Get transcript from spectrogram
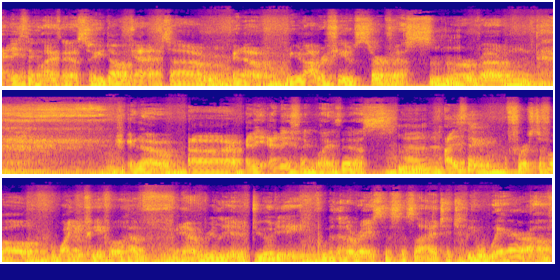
anything like this. So you don't get, um, you know, you're not refused service mm-hmm. or um, you know, uh, any anything like this. Mm-hmm. And I think, first of all, white people have, you know, really a duty within a racist society to be aware of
